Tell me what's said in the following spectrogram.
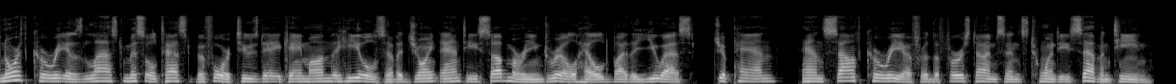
North Korea's last missile test before Tuesday came on the heels of a joint anti-submarine drill held by the US, Japan, and South Korea for the first time since 2017.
